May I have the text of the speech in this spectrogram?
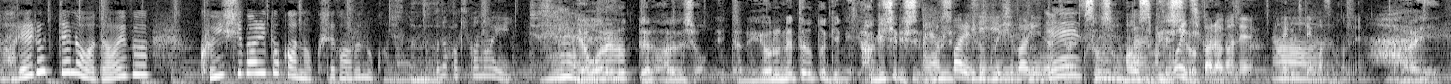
割れるっていうのはだいぶ食いしばりとかの癖があるのかな？なかなか聞かないですね。いや割れるっていうのはあれでしょ。あの夜寝てる時に歯ぎしりしてるんですよ。やっぱり食いしばりになっちゃう、そうそうマウスピースすごい力がね入るって言いますもんね。はい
